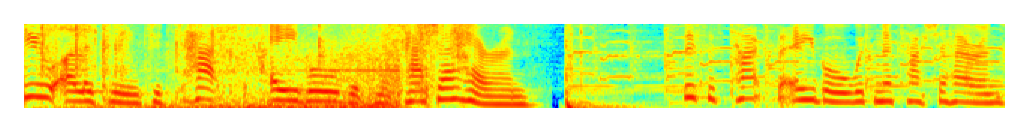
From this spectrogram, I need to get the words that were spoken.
You are listening to Tax Able with Natasha Heron. This is Tax Able with Natasha Heron.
